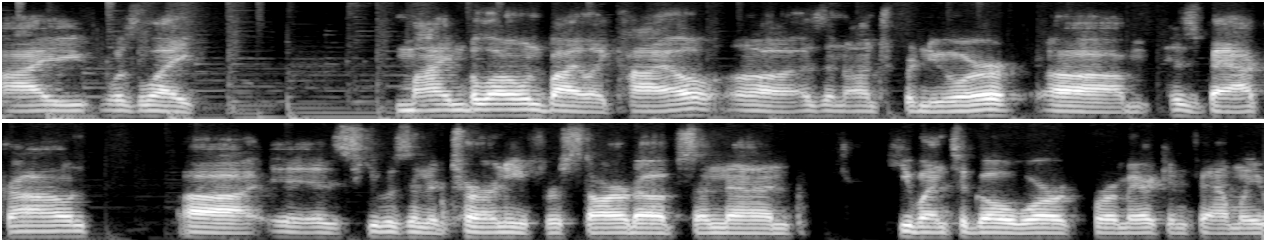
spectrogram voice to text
I was like mind blown by like Kyle uh, as an entrepreneur. Um, his background uh, is he was an attorney for startups, and then he went to go work for American Family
